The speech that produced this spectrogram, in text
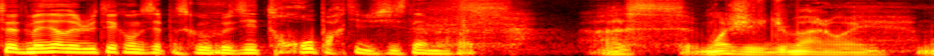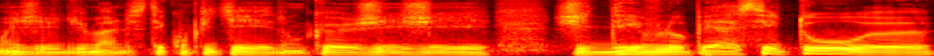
Cette manière de lutter contre le système, parce que vous étiez trop partie du système, en fait. Ah, moi j'ai eu du mal, ouais. Moi j'ai eu du mal, c'était compliqué. Donc euh, j'ai développé assez tôt. Euh,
